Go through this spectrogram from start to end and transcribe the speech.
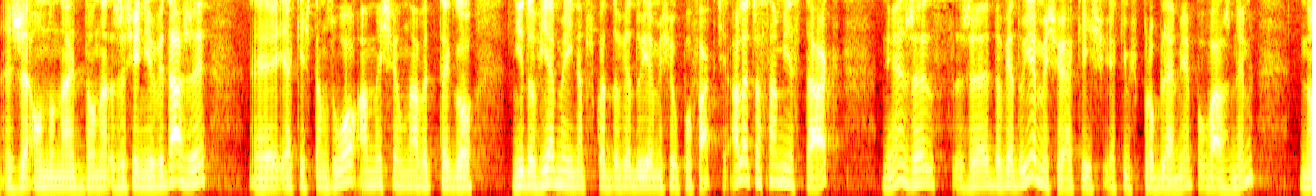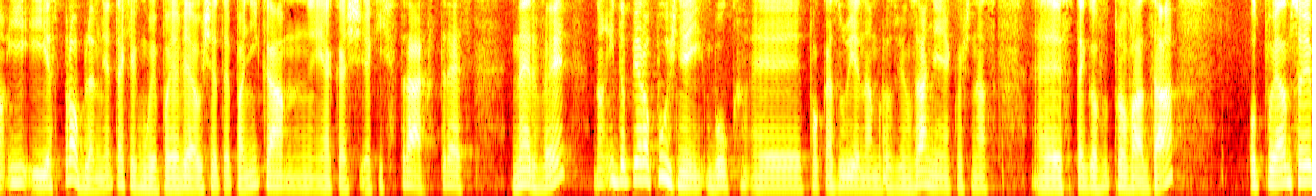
że ono nawet do nas, że się nie wydarzy e, jakieś tam zło, a my się nawet tego nie dowiemy i na przykład dowiadujemy się po fakcie. Ale czasami jest tak, nie? Że, że dowiadujemy się o jakiejś, jakimś problemie poważnym, no i, i, jest problem, nie? Tak jak mówię, pojawiają się te panika, jakaś, jakiś strach, stres, nerwy, no i dopiero później Bóg y, pokazuje nam rozwiązanie, jakoś nas y, z tego wyprowadza. Odpowiadam sobie,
